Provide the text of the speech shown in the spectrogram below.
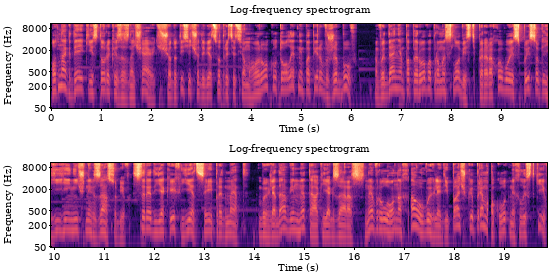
Однак деякі історики зазначають, що до 1937 року туалетний папір вже був. Видання Паперова промисловість перераховує список гігієнічних засобів, серед яких є цей предмет. Виглядав він не так, як зараз, не в рулонах, а у вигляді пачки прямокутних листків.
